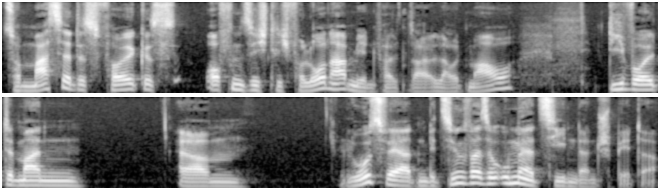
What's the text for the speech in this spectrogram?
zur Masse des Volkes offensichtlich verloren haben, jedenfalls laut Mao, die wollte man ähm, loswerden, beziehungsweise umerziehen dann später.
